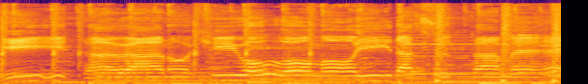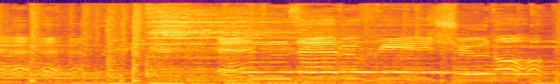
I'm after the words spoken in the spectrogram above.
行ったあの日を思い出すため。エンゼルフィッシュの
